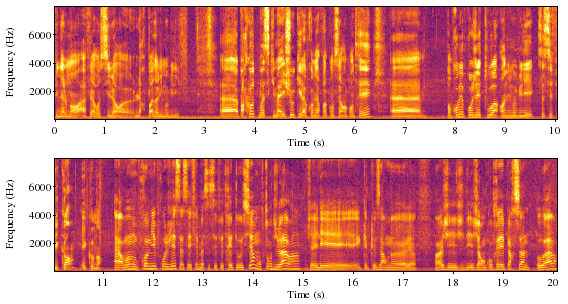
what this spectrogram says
finalement à faire aussi leur, euh, leur pas dans l'immobilier. Euh, par contre moi ce qui m'a choqué la première fois qu'on s'est rencontrés, ton premier projet toi en immobilier, ça s'est fait quand et comment? Alors moi, mon premier projet, ça s'est fait, bah, ça s'est fait très tôt aussi. À mon retour du Havre, hein. j'avais les quelques armes. euh, j'ai, rencontré des personnes au Havre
